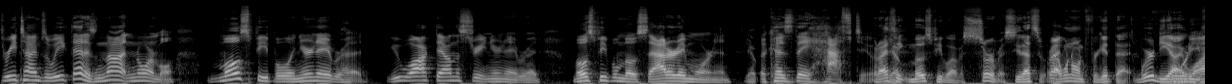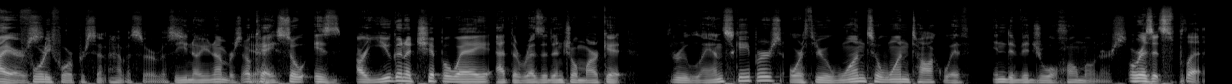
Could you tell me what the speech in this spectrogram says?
three times a week, that is not normal. Most people in your neighborhood, if you walk down the street in your neighborhood, most people mow Saturday morning Yep. because they have to. But I think most people have a service. See, that's I Right. want to forget that we're DIYers. Forty-four percent have a service. So you know your numbers. Okay, so is are you going to chip away at the residential market through landscapers or through one to one talk with individual homeowners? or is it split?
